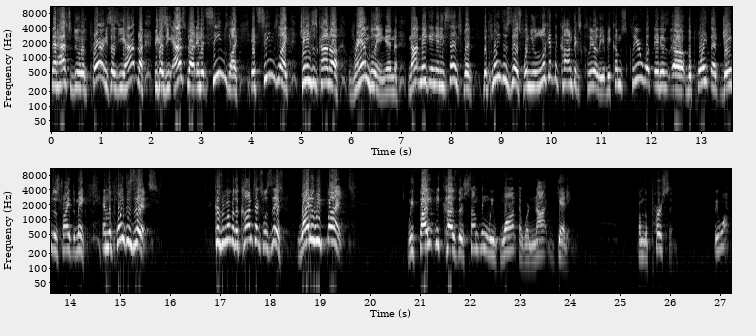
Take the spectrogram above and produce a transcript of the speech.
that has to do with prayer. He says, ye have not because he asked not. And it seems like, it seems like James is kind of rambling and not making any sense. But the point is this, when you look at the context clearly, it becomes clear what it is, uh, the point that James is trying to make. And the point is this. Because remember, the context was this. Why do we fight? We fight because there's something we want that we're not getting from the person we want.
